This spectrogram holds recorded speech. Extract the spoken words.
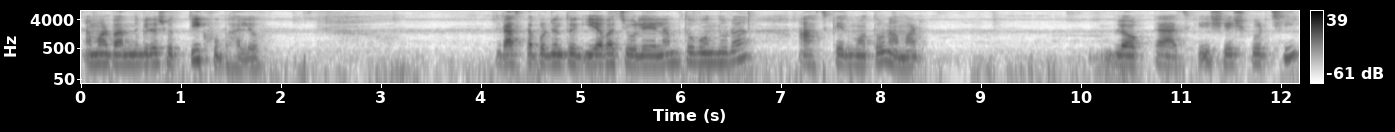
আমার বান্ধবীরা সত্যিই খুব ভালো। রাস্তা পর্যন্ত গিয়ে আবার চলে এলাম। তো বন্ধুরা, আজকের মতন আমার ব্লগটা আজকেই শেষ করছি।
